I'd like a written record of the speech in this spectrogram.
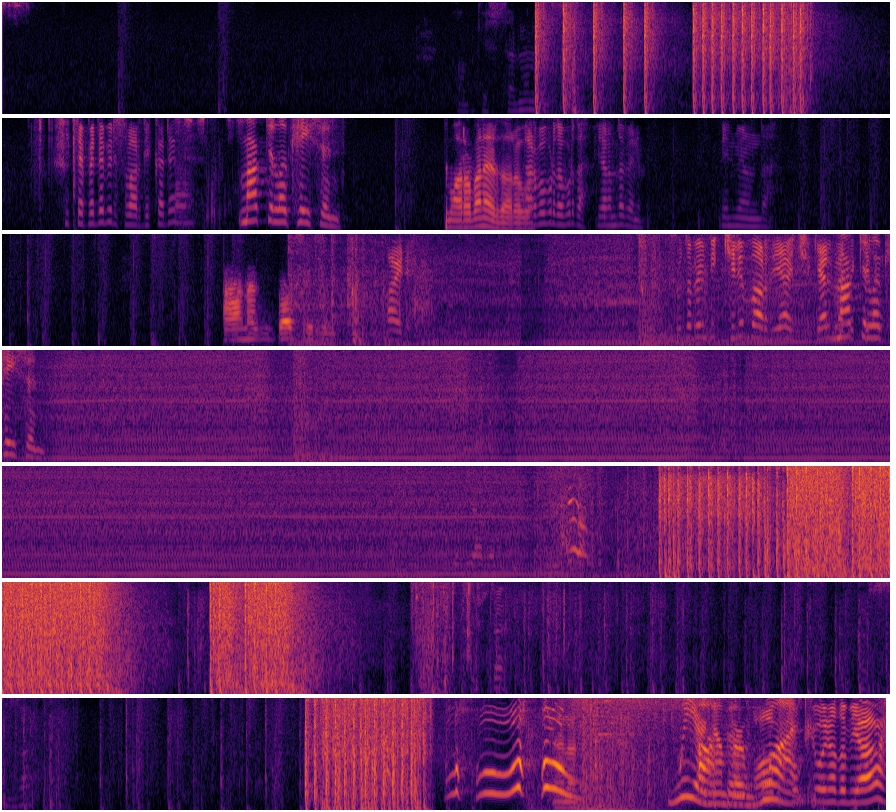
Abi göstermem lazım. Şu tepede birisi var dikkat et. Marked a location. Bizim araba nerede araba? Araba burada burada. Yanımda benim. Benim yanımda. Ana biber söyledi. Haydi. Şurada benim bir kilim vardı ya. Hiç gelmedi Marked a kilim. location. Üstte. Kaçsınız lan. Uhu, uhu. We are number Awesome. Abi one. çok iyi oynadım ya.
